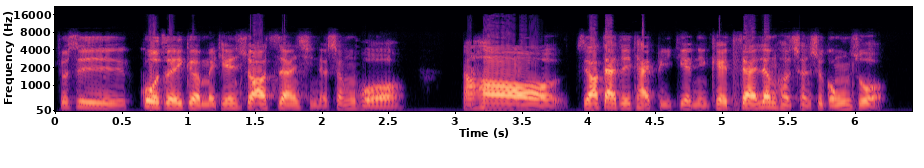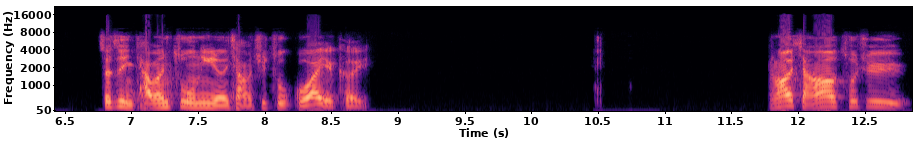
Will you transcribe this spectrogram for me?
就是过着一个每天睡到自然醒的生活。然后只要带着一台笔电，你可以在任何城市工作，甚至你台湾住腻了，想要去住国外也可以。然后想要出去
